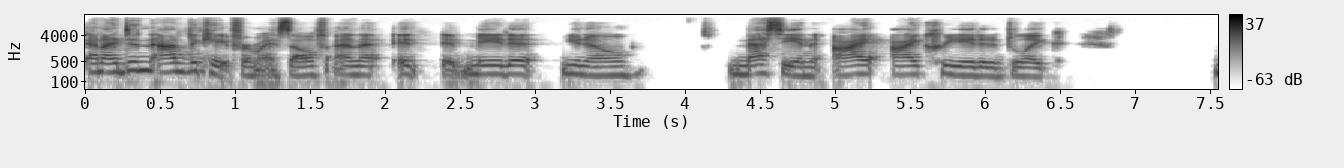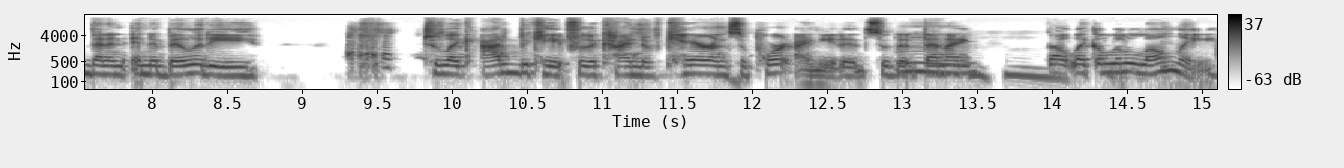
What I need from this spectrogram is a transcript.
And I didn't advocate for myself and it it, it made it, you know, messy and I I created like then an inability to like advocate for the kind of care and support I needed so that then I Mhm. felt like a little lonely,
